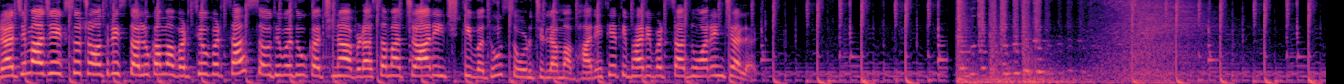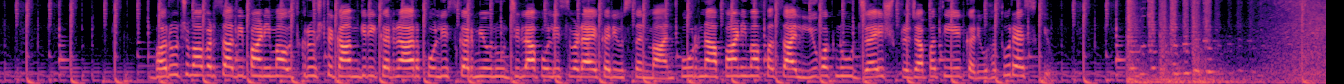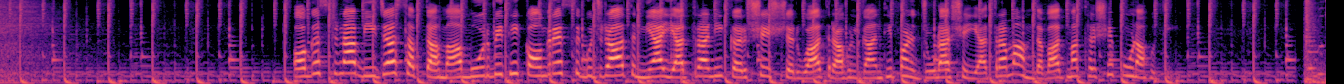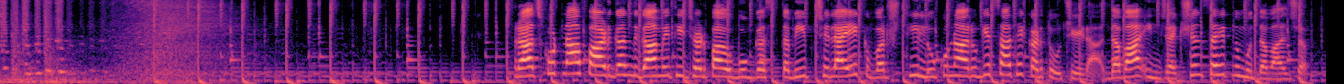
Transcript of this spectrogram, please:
રાજ્યમાં આજે એકસો ચોત્રીસ તાલુકામાં વરસ્યો વરસાદ. સૌથી વધુ કચ્છના અબડાસામાં ચાર ઇંચથી વધુ, સોળ જિલ્લામાં ભારેથી અતિભારે વરસાદનું ઓરેન્જ એલર્ટ. ભરૂચમાં વરસાદી પાણીમાં ઉત્કૃષ્ટ કામગીરી કરનાર પોલીસ કર્મીઓનું જિલ્લા પોલીસ વડાએ કર્યું સન્માન. પૂરના પાણીમાં ફસાયેલ યુવકનું જયેશ પ્રજાપતિએ કર્યું હતું રેસ્ક્યુ. ઓગસ્ટના બીજા સપ્તાહમાં મોરબીથી કોંગ્રેસ ગુજરાત ન્યાય યાત્રાની કરશે શરૂઆત રાહુલ ગાંધી પણ જોડાશે યાત્રામાં અમદાવાદમાં થશે પૂર્ણાહુતિ રાજકોટના ફાડગંદ ગામેથી ઝડપાયો બોગસ તબીબ છેલ્લા એક વર્ષથી લોકોના આરોગ્ય સાથે કરતો ચેડા દવા ઇન્જેક્શન સહિતનું મુદ્દામાલ જપ્ત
